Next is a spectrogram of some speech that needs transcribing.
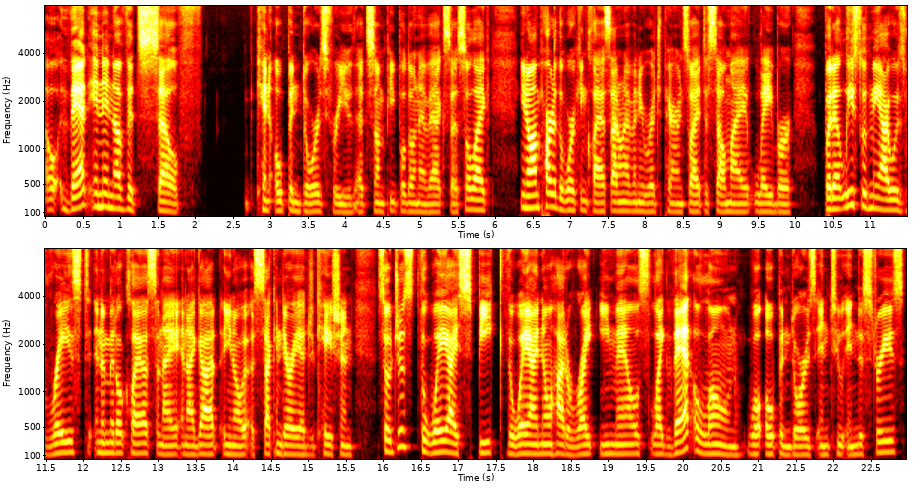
Oh, that in and of itself can open doors for you that some people don't have access. So like, you know, I'm part of the working class. I don't have any rich parents, so I had to sell my labor but at least with me I was raised in a middle class and I and I got you know a secondary education. So just the way I speak the way I know how to write emails like that alone will open doors into industries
